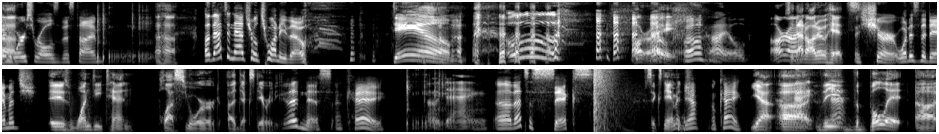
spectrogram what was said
Uh-huh. worse rolls this time. Uh huh. Oh, that's a natural twenty though. Damn. Ooh. All right. Well, Child. All right. So that auto hits. sure. What is the damage? It is one d10 plus your uh, dexterity. Goodness. Okay. oh dang. Uh, that's a six. Six damage. Yeah. Okay. Yeah, uh, Okay, the yeah. the bullet uh,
